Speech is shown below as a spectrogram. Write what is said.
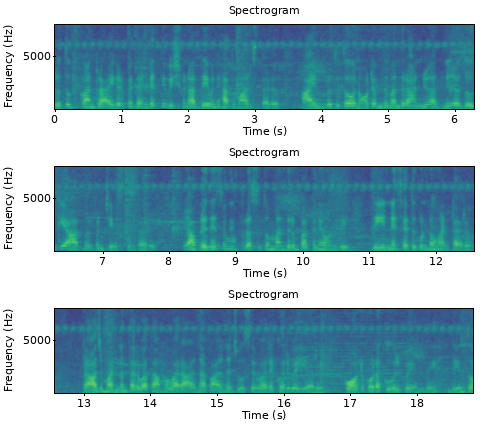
రుతుఫ్ ఖాన్ రాయగడపై దండెత్తి విశ్వనాథ్ దేవుని హతమారుస్తాడు. ఆయన మృతితో నూట ఎనిమిది మంది రాణులు అగ్నిలో దూకి ఆత్మర్పణ చేసుకుంటారు. ఆ ప్రదేశం ప్రస్తుతం మందిరం పక్కనే ఉంది. దీన్నే శతకుండం అంటారు. రాజు మరణం తర్వాత అమ్మవారి ఆలన పాలన చూసేవారే కరువయ్యారు. కోట కూడా కూలిపోయింది. దీంతో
